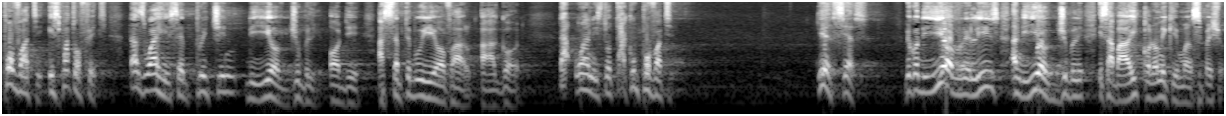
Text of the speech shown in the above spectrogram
poverty is part of it. That's why he said preaching the year of Jubilee or the acceptable year of our, our God. That one is to tackle poverty. Yes, yes. Because the year of release and the year of Jubilee is about economic emancipation.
